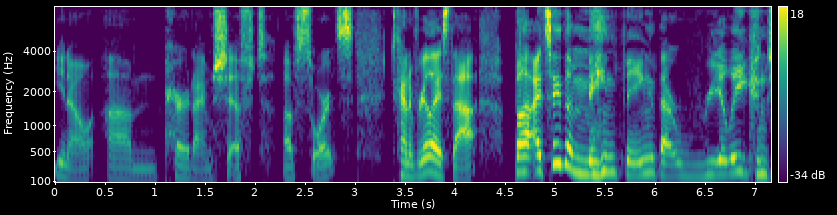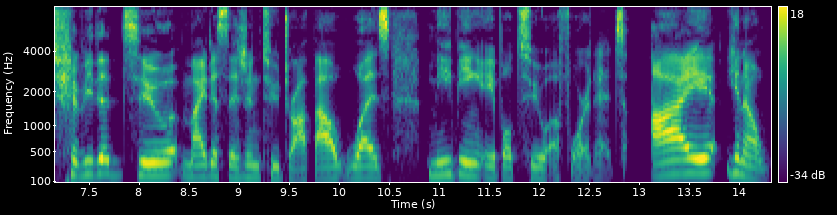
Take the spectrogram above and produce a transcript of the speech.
you know um, paradigm shift of sorts to kind of realize that. But I'd say the main thing that really contributed to my decision to drop out was me being able to afford it I, you know,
